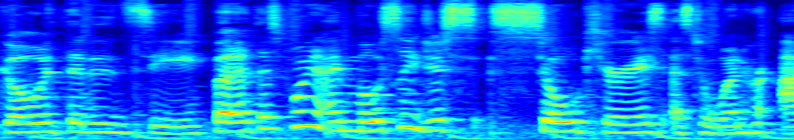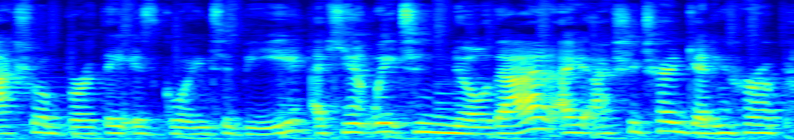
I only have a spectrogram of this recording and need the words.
go with it and see. But at this point, I'm mostly just so curious as to when her actual birthday is going to be. I can't wait to know that. I actually tried getting her a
